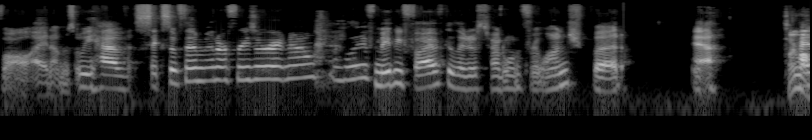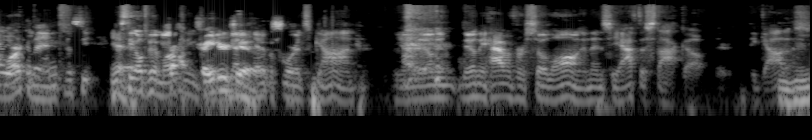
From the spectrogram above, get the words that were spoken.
fall items. We have six of them in our freezer right now, I believe, maybe five because I just had one for lunch. But yeah, talk about marketing. That's the, yeah. that's the ultimate marketing. Trader Joe's get it before it's gone. You know, they only they only have it for so long, and then so you have to stock up. They're, they got mm-hmm. us.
